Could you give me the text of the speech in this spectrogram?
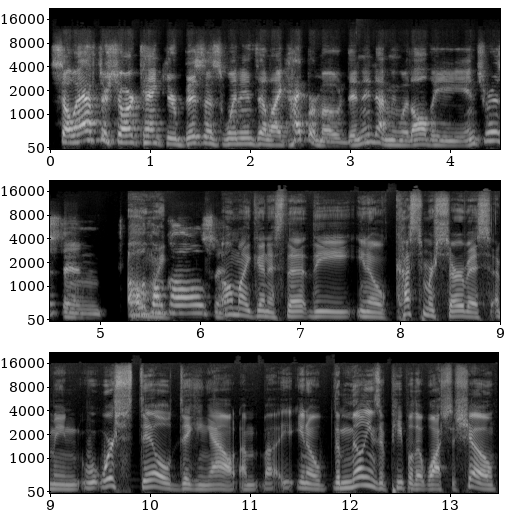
So after Shark Tank, your business went into like hyper mode, didn't it? I mean, with all the interest and Oh telephone my- calls. And, Oh my goodness, the the you know customer service. I mean, we're still digging out. Um, uh, you know, the millions of people that watch the show.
